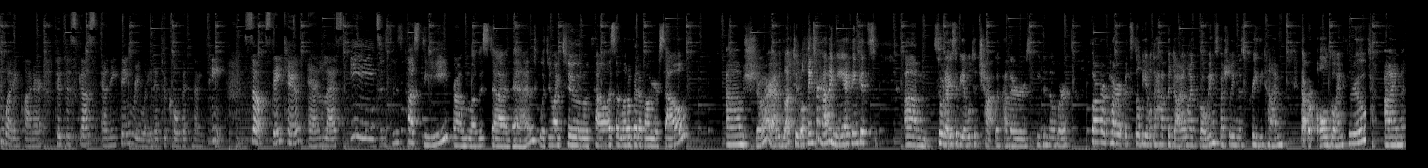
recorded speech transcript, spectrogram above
a wedding planner, to discuss anything related to COVID-19. So stay tuned and let's eat. This is Hasti from La Vista event. Would you like to tell us a little bit about yourself? Um, sure, I would love to. Well, thanks for having me. I think it's um, so nice to be able to chat with others, even though we're far apart, but still be able to have the dialogue going, especially in this crazy time that we're all going through. I'm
